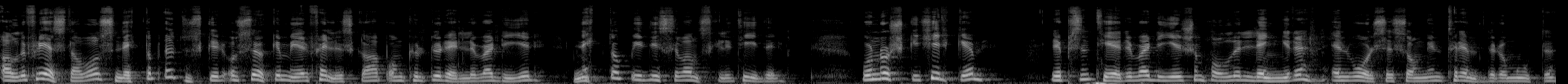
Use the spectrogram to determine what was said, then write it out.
aller fleste av oss nettopp ønsker å søke mer fellesskap om kulturelle verdier nettopp i disse vanskelige tider. Vår norske kirke representerer verdier som holder lengre enn vårsesongen, trender og mote.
